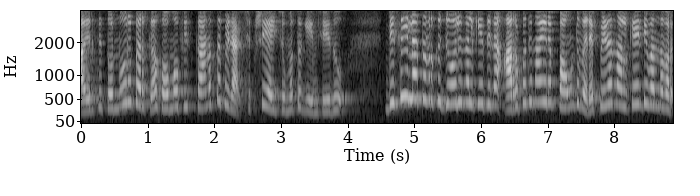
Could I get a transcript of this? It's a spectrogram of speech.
ആയിരത്തി തൊണ്ണൂറ് പേർക്ക് ഹോം ഓഫീസ് കനത്ത പിഴ ശിക്ഷയായി ചുമത്തുകയും ചെയ്തു. വിസയില്ലാത്തവർക്ക് ജോലി നൽകിയതിന് അറുപതിനായിരം പൗണ്ട് വരെ പിഴ നൽകേണ്ടി വന്നവർ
